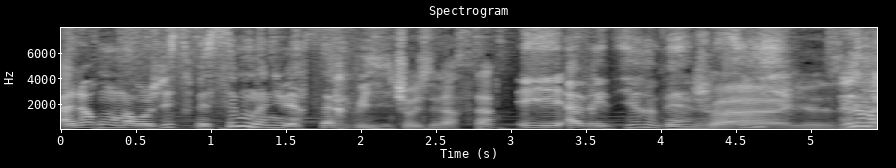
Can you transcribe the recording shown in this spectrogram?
à l'heure où on enregistre, ben, c'est mon anniversaire. Oui, joyeux anniversaire. Et à vrai dire, ben. Joyeux non, non,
